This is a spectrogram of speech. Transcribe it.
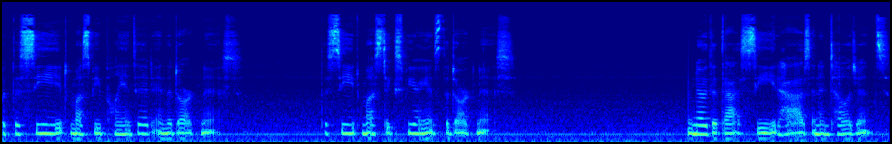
But the seed must be planted in the darkness. The seed must experience the darkness. Know that that seed has an intelligence.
